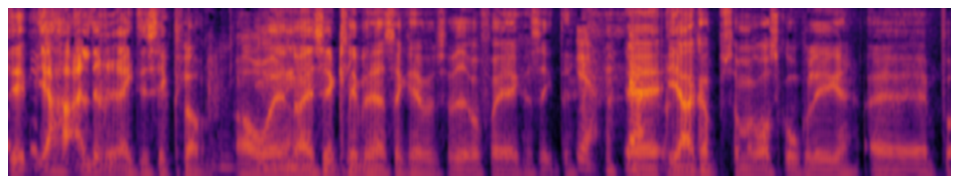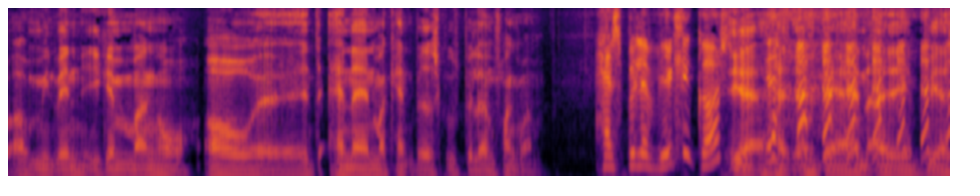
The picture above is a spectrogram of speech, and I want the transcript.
Det, jeg har aldrig rigtig set Klovn, og øh, når jeg ser klippet her, så, kan jeg, så ved jeg, hvorfor jeg ikke har set det. Ja. Øh, Jakob, som er vores gode kollega øh, og min ven igennem mange år, og øh, han er en markant bedre skuespiller end Frank Vam. Han spiller virkelig godt. Ja, han, altså, det er han, og jeg, jeg,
